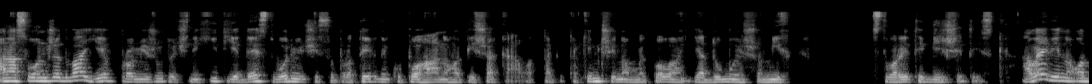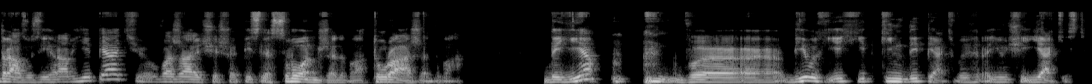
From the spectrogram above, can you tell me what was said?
а на слон G2 є проміжуточний хід ЄД, створюючи супротивнику поганого пішака. От так, таким чином Микола, я думаю, що міг створити більший тиск. Але він одразу зіграв Е5, вважаючи, що після слон G2, тура G2, де є в е, білих є хід кінь d5, виграючи якість.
